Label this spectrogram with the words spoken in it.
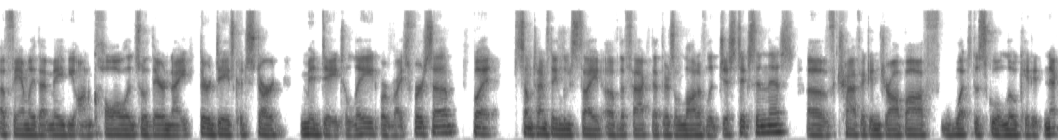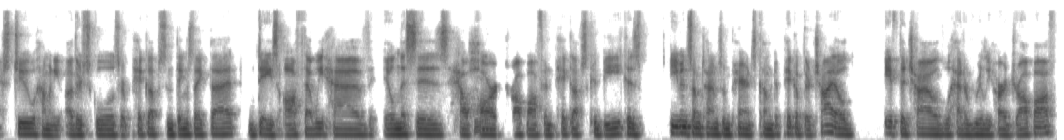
a family that may be on call and so their night their days could start midday to late or vice versa but sometimes they lose sight of the fact that there's a lot of logistics in this of traffic and drop off what's the school located next to how many other schools or pickups and things like that days off that we have illnesses how hard drop off and pickups could be. Because even sometimes when parents come to pick up their child if the child had a really hard drop off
